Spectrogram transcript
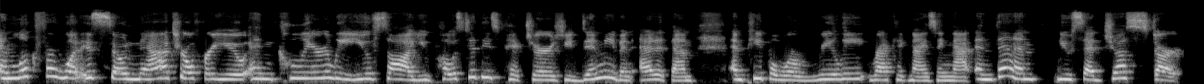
and look for what is so natural for you. And clearly, you saw you posted these pictures, you didn't even edit them, and people were really recognizing that. And then you said, just start,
